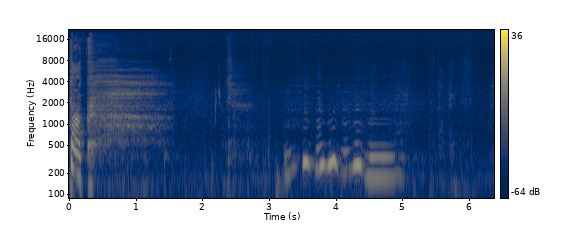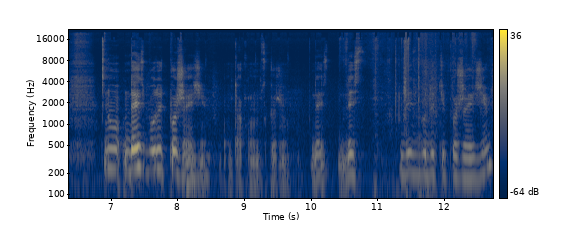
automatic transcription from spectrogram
Так. Ну, десь будуть пожежі, отак вам скажу. Десь, десь, десь будуть і пожежі.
